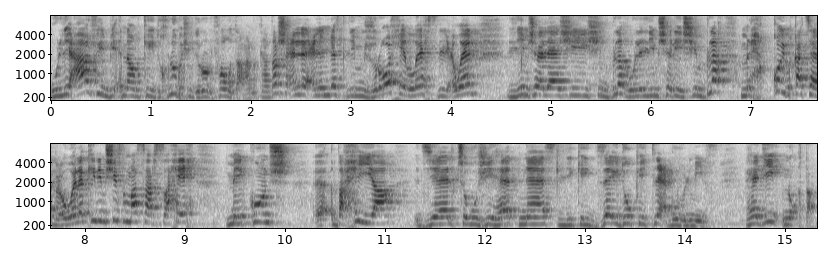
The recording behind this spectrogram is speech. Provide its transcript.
واللي عارفين بأنهم كيدخلوا باش يديروا الفوضى. ما كنهضرش على على الناس اللي مجروحين الله يحسن العوان اللي مشى لها شي شي مبلغ ولا اللي مشى ليه شي مبلغ من حقه يبقى تابعه ولكن يمشي في المسار الصحيح ما يكونش آه، ضحية ديال توجيهات ناس اللي كيتزايدوا كيتلاعبوا بالملف. هذه نقطة.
